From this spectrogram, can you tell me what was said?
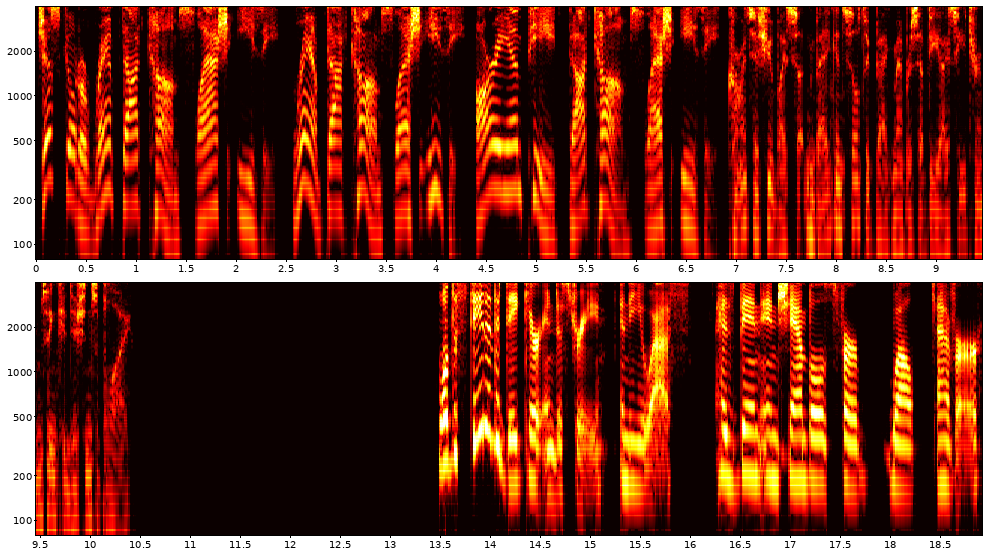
Just go to ramp.com slash easy. Ramp.com slash easy. R-A-M-P.com slash easy. Cards issued by Sutton Bank and Celtic Bank members FDIC terms and conditions apply. While the state of the daycare industry in the US has been in shambles for, well, ever,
